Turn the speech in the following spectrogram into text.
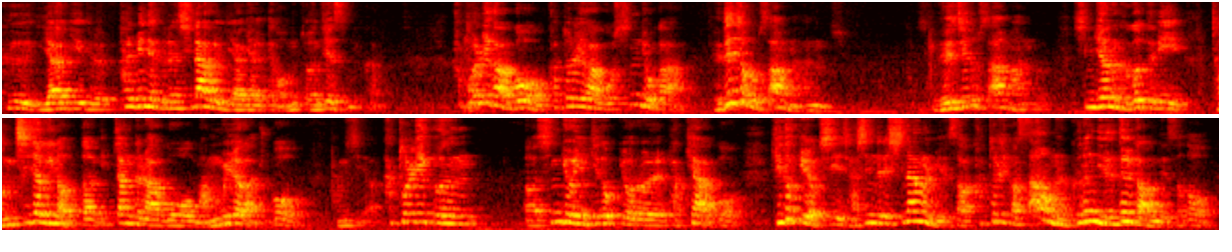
그 이야기를 칼빈의 그런 신학을 이야기할 때가 언- 언제 했습니까? 카톨릭하고 카톨릭하고 신교가 대대적으로 싸움을 하는 거죠. 대대적으로 싸움하는 거예요. 심지어는 그것들이 정치적인 어떤 입장들하고 맞물려 가지고 당시 카톨릭은 어, 신교인 기독교를 박해하고 기독교 역시 자신들의 신앙을 위해서 카톨릭과 싸우는 그런 일들 가운데서도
